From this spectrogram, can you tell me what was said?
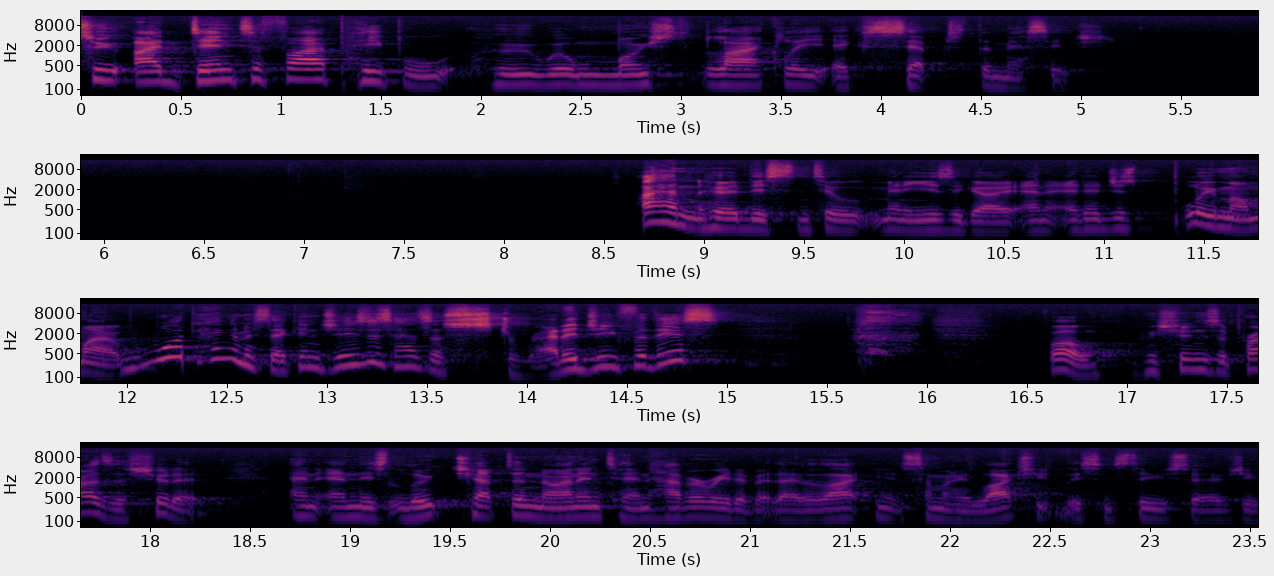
to identify people who will most likely accept the message. I hadn't heard this until many years ago, and, and it just blew my mind. What? Hang on a second. Jesus has a strategy for this? well, it shouldn't surprise us, should it? And, and this Luke chapter 9 and 10, have a read of it. They like you know, someone who likes you, listens to you, serves you.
